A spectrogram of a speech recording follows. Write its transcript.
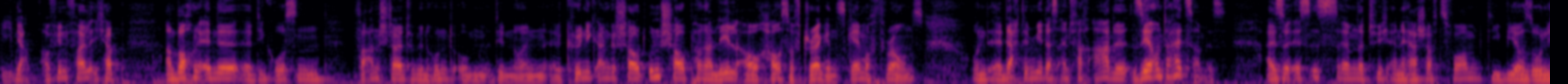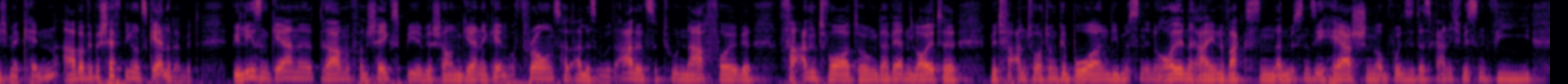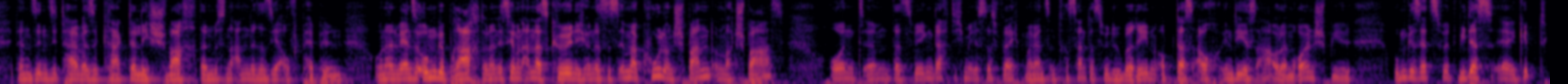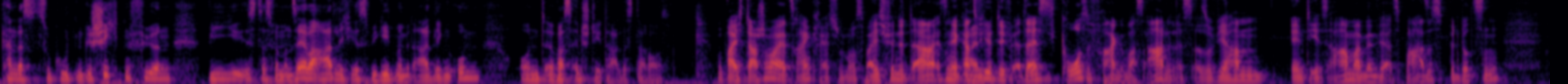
Eben. Ja, auf jeden Fall. Ich habe am Wochenende äh, die großen Veranstaltungen rund um den neuen äh, König angeschaut und schaue parallel auch House of Dragons, Game of Thrones und äh, dachte mir, dass einfach Adel sehr unterhaltsam ist. Also es ist ähm, natürlich eine Herrschaftsform, die wir so nicht mehr kennen, aber wir beschäftigen uns gerne damit. Wir lesen gerne Dramen von Shakespeare, wir schauen gerne Game of Thrones, hat alles mit Adel zu tun, Nachfolge, Verantwortung, da werden Leute mit Verantwortung geboren, die müssen in Rollen reinwachsen, dann müssen sie herrschen, obwohl sie das gar nicht wissen wie, dann sind sie teilweise charakterlich schwach, dann müssen andere sie aufpäppeln und dann werden sie umgebracht und dann ist jemand anders König und das ist immer cool und spannend und macht Spaß. Und ähm, deswegen dachte ich mir, ist das vielleicht mal ganz interessant, dass wir darüber reden, ob das auch in DSA oder im Rollenspiel umgesetzt wird, wie das ergibt. Äh, Kann das zu guten Geschichten führen? Wie ist das, wenn man selber adlig ist? Wie geht man mit Adligen um? Und äh, was entsteht da alles daraus? Wobei ich da schon mal jetzt reingrätschen muss, weil ich finde, da sind ja ganz viele, Def da ist die große Frage, was Adel ist. Also wir haben in DSA mal, wenn wir als Basis benutzen,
